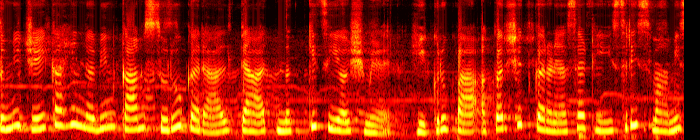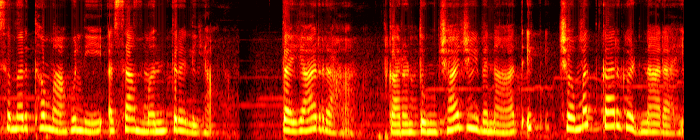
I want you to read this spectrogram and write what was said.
तुम्ही जे काही नवीन काम सुरू कराल त्यात नक्कीच यश मिळेल. ही कृपा आकर्षित करण्यासाठी श्री स्वामी समर्थ माहुली असा मंत्र लिहा. तयार रहा. कारण तुमच्या जीवनात एक चमत्कार घडणार आहे.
